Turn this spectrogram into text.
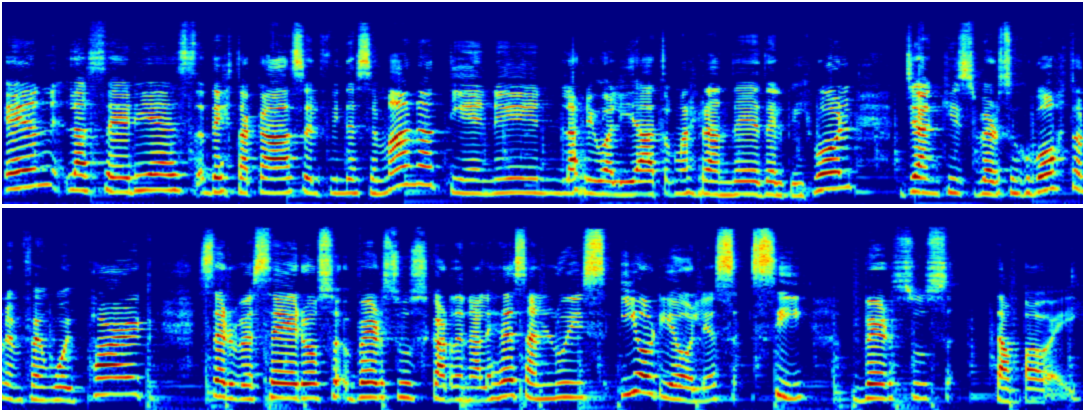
En las series destacadas el fin de semana tienen la rivalidad más grande del béisbol, Yankees versus Boston en Fenway Park, Cerveceros versus Cardenales de San Luis y Orioles sí versus Tampa Bay.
